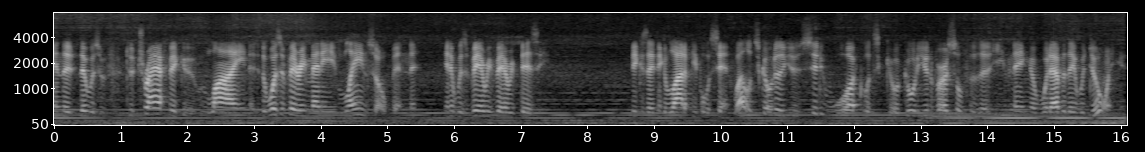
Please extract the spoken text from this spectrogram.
and the, there was a traffic line. There wasn't very many lanes open, and it was very, very busy because I think a lot of people were saying, well, let's go to City Walk, let's go, go to Universal for the evening or whatever they were doing.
